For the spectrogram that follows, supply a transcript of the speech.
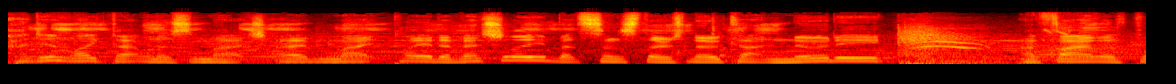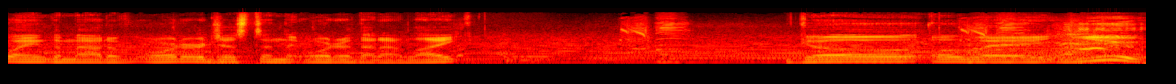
I didn't like that one as much. I might play it eventually, but since there's no continuity, I'm fine with playing them out of order, just in the order that I like. Go away, you!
